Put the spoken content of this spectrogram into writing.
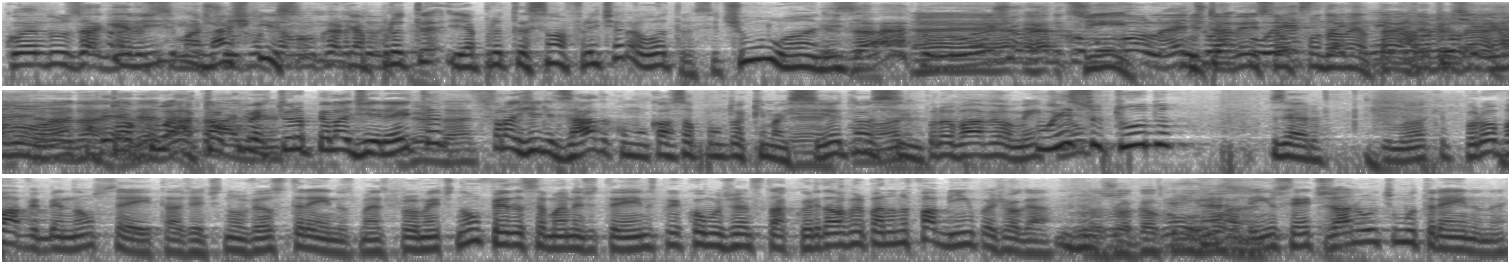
quando os zagueiros E- se e mais que e isso, tomam e a, cartão. prote- e a proteção à frente era outra. Você tinha um Luan, né? Exato, o Luan jogando como sim. volante. Os também são fundamentais, é verdade, né? é verdade. A tua, a tua cobertura pela direita Verdade. fragilizada, como o Calça apontou aqui mais cedo. Então, Luan assim, provavelmente com não- isso tudo, zero. O Luan que provavelmente, não sei, tá? A gente não vê os treinos, mas provavelmente não fez a semana de treinos, porque como o Jean destacou, ele estava preparando o Fabinho para jogar. Para jogar como O. Fabinho sente já no último treino, né?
